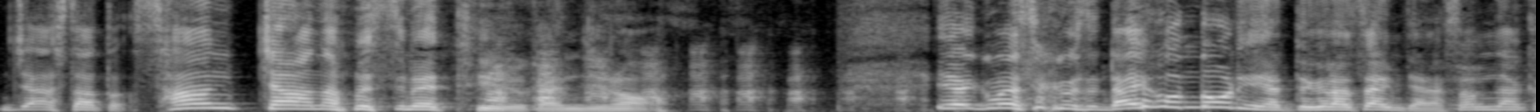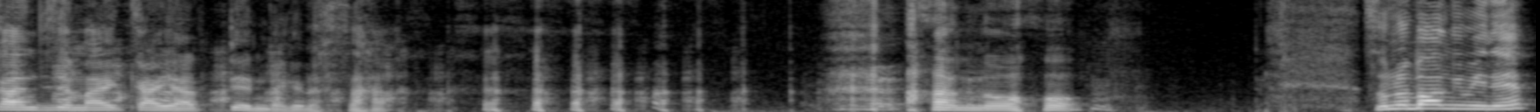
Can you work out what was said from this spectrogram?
じゃあスタート。サンチャーな娘っていう感じの。いやごめんなさいごめんなさい。台本通りにやってくださいみたいなそんな感じで毎回やってんだけどさ。あのその番組ね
